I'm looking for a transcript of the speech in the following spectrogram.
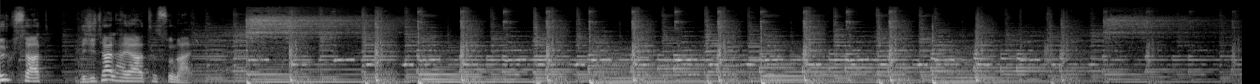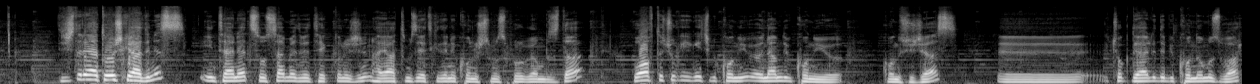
Türk Saat Dijital Hayatı sunar. Dijital Hayat'a hoş geldiniz. İnternet, sosyal medya ve teknolojinin hayatımızı etkilerini konuştuğumuz programımızda bu hafta çok ilginç bir konuyu, önemli bir konuyu konuşacağız. Ee, çok değerli de bir konuğumuz var.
